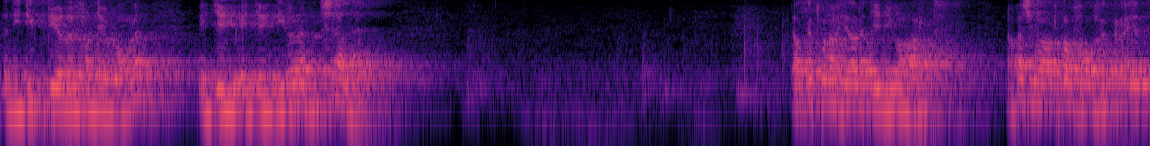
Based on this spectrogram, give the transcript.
in die diep dele van jou longe het jy het jy nuwe selle. Elke 20 jaar het jy 'n nuwe hart. Nou as jy 'n hartaanval gekry het,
